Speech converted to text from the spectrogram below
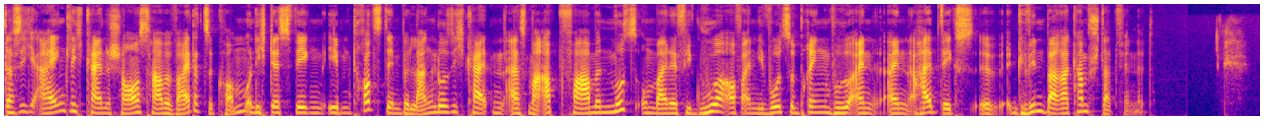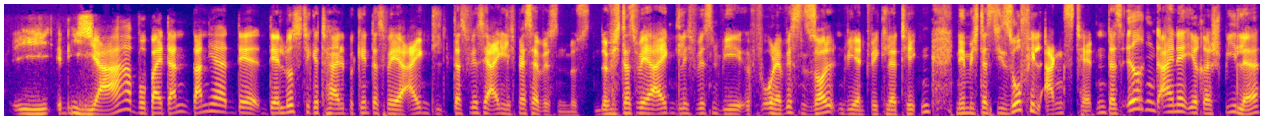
dass ich eigentlich keine Chance habe, weiterzukommen und ich deswegen eben trotzdem Belanglosigkeiten erstmal abfarmen muss, um meine Figur auf ein Niveau zu bringen, wo ein, ein halbwegs äh, gewinnbarer Kampf stattfindet. Ja, wobei dann, dann ja der, der lustige Teil beginnt, dass wir ja eigentlich, dass wir es ja eigentlich besser wissen müssten. Nämlich, dass wir ja eigentlich wissen, wie, oder wissen sollten, wie Entwickler ticken. Nämlich, dass die so viel Angst hätten, dass irgendeiner ihrer Spieler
